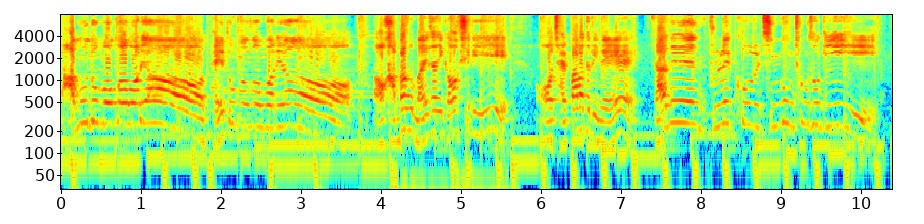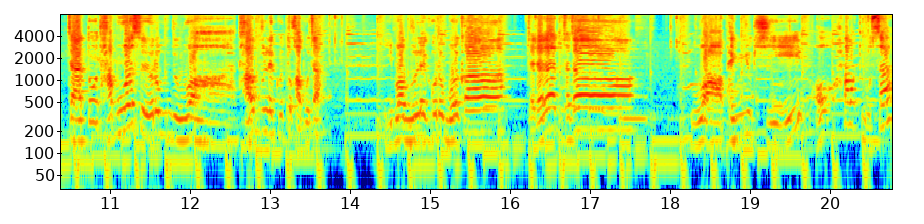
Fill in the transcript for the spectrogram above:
나무도 먹어버려. 배도 먹어버려. 어 가방을 많이 사니까 확실히. 어잘 빨아들이네. 나는 블랙홀 진공 청소기. 자 또 다 모았어요 여러분들. 우와 다음 블랙홀 또 가보자. 이번 블랙홀은 뭘까? 짜자잔 짜잔 우와 160 어 하나밖에 못 사?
